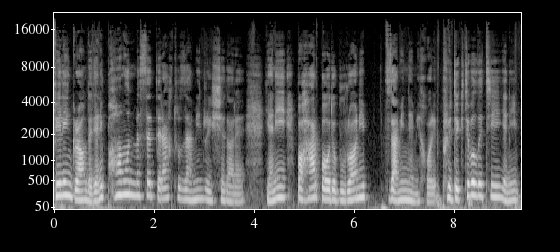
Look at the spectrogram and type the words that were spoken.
Feeling grounded. یعنی پامون مثل درخت تو زمین ریشه داره. یعنی با هر باد و بورانی زمین نمی‌خوریم predictability یعنی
